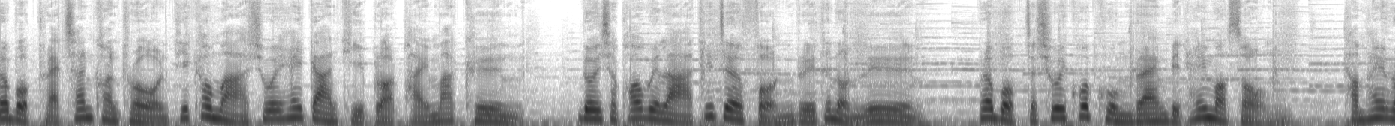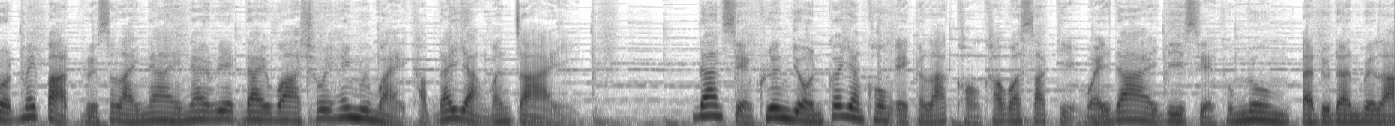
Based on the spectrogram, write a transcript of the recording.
ระบบ traction control ที่เข้ามาช่วยให้การขี่ปลอดภัยมากขึ้น โดยเฉพาะเวลาที่เจอฝนหรือถนนลื่น ระบบจะช่วยควบคุมแรงบิดให้เหมาะสม ทำให้รถไม่ปัดหรือสไลด์ง่ายง่ายเรียกได้ว่าช่วยให้มือใหม่ขับได้อย่างมั่นใจ ด้านเสียงเครื่องยนต์ก็ยังคงเอกลักษณ์ของคาวาซากิไว้ได้ดีเสียงทุ้มนุ่ม แต่ดุดันเวลา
